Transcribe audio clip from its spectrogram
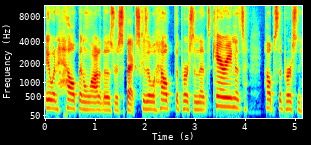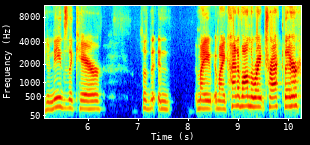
it would help in a lot of those respects because it will help the person that's caring. It helps the person who needs the care. So the, in Am I am I kind of on the right track there?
